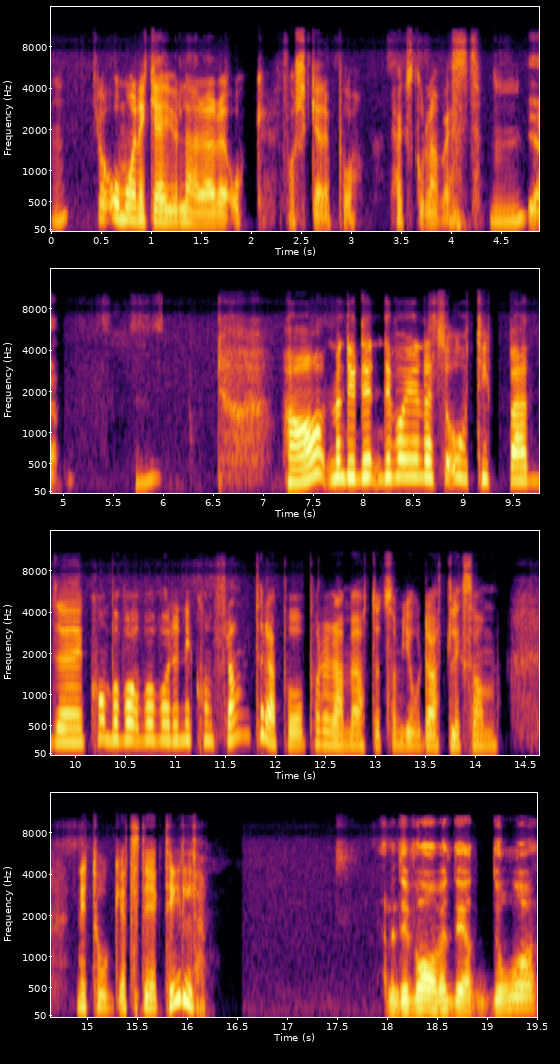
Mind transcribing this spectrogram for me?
Mm. Och Monica är ju lärare och forskare på Högskolan Väst. Mm. Yeah. Mm. Ja, men du, det, det, var ju en rätt så otippad eh, kombo. Vad, vad, var det ni kom fram till där på, på det där mötet som gjorde att liksom ni tog ett steg till? Ja, men det var väl det att då,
